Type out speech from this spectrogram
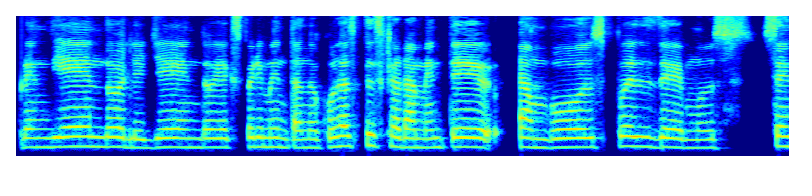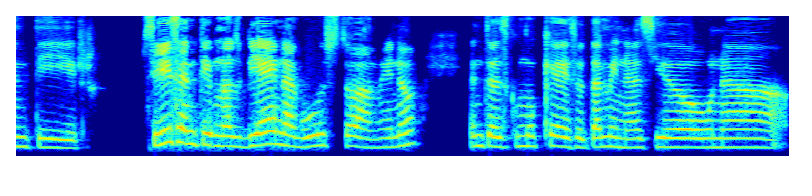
aprendiendo, leyendo y experimentando cosas, pues claramente ambos pues debemos sentir, sí, sentirnos bien, a gusto, ameno. Entonces como que eso también ha sido una,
